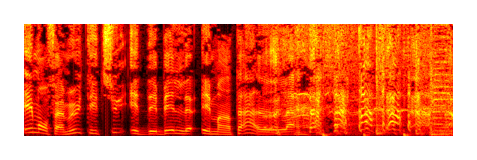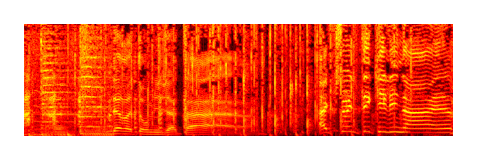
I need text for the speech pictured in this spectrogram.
Et mon fameux t'es-tu et débile et mental? de retour. Actualité culinaire.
